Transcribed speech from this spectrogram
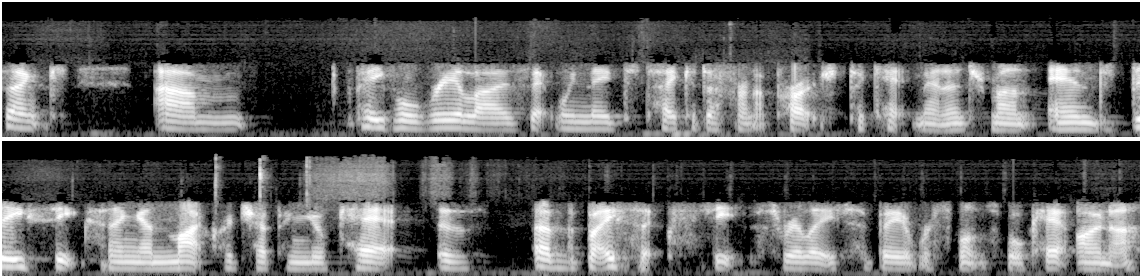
think um, people realise that we need to take a different approach to cat management, and de-sexing and microchipping your cat is are the basic steps really to be a responsible cat owner.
